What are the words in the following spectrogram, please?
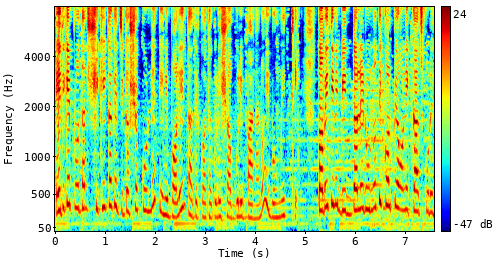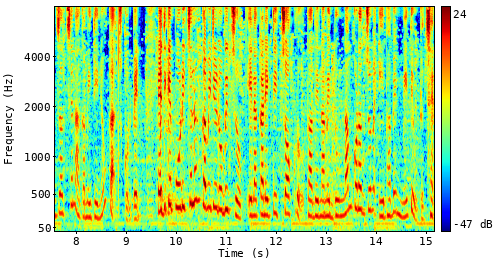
এদিকে প্রধান শিক্ষিকাকে জিজ্ঞাসা করলে তিনি বলেন, তাদের কথাগুলি সবগুলি বানানো এবং মিথ্যে। তবে তিনি বিদ্যালয়ের উন্নতিকল্পে অনেক কাজ করে যাচ্ছেন, আগামী দিনেও কাজ করবেন। এদিকে পরিচালন কমিটির অভিযোগ, এলাকার একটি চক্র তাদের নামে দুর্নাম করার জন্য এভাবে মেতে উঠেছেন।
